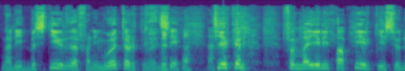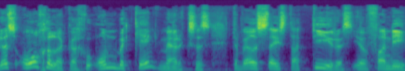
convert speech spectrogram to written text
na die bestuurder van die motor toe en sê teken vir my hierdie papiertjie so dis ongelukkig hoe onbekend Merks is terwyl sy statuur is een van die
